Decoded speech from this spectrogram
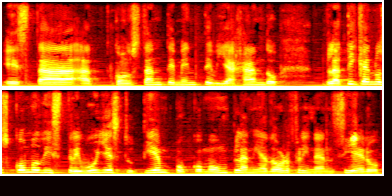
está constantemente viajando. Platícanos cómo distribuyes tu tiempo como un planeador financiero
